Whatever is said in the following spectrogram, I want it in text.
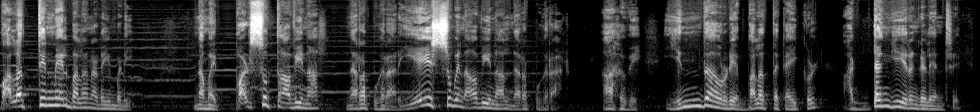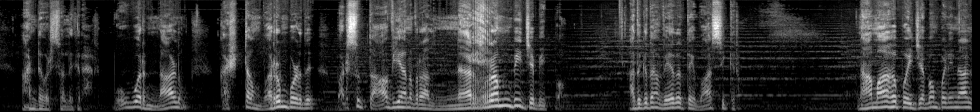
பலத்தின் மேல் பலன் அடையும்படி நம்மை பர்சுத்தாவினால் நிரப்புகிறார். இயேசுவின் ஆவியினால் நிரப்புகிறார். ஆகவே இந்த அவருடைய பலத்த கைக்குள் அடங்கி இருங்கள் என்று ஆண்டவர் சொல்லுகிறார். ஒவ்வொரு நாளும் கஷ்டம் வரும்பொழுது பரிசுத்த ஆவியானவரால் நிரம்பி ஜெபிப்போம். அதுக்கு தான் வேதத்தை வாசிக்கிறோம். நாம போய் ஜெபம் பண்ணினால்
